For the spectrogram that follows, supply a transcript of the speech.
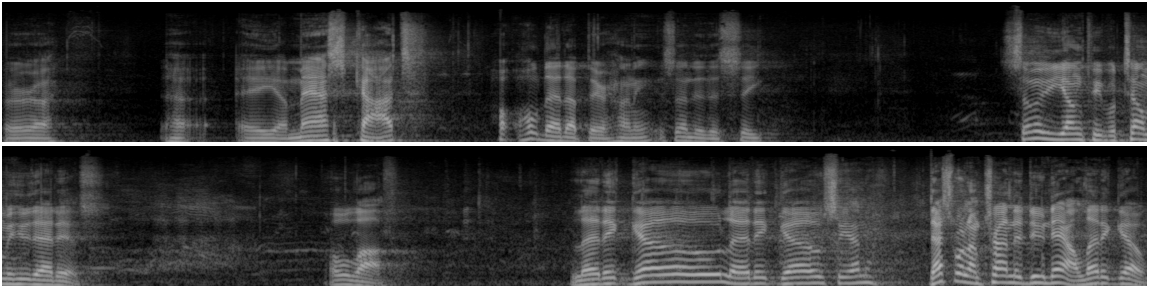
or a, a, a mascot. Hold that up there, honey. It's under the seat. Some of you young people, tell me who that is. Olaf. Let it go, let it go. See, I know. That's what I'm trying to do now. Let it go.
